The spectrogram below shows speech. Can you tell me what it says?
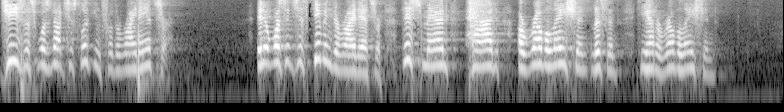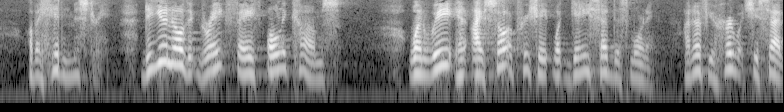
Jesus was not just looking for the right answer. And it wasn't just giving the right answer. This man had a revelation. Listen, he had a revelation of a hidden mystery. Do you know that great faith only comes when we, and I so appreciate what Gay said this morning. I don't know if you heard what she said.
